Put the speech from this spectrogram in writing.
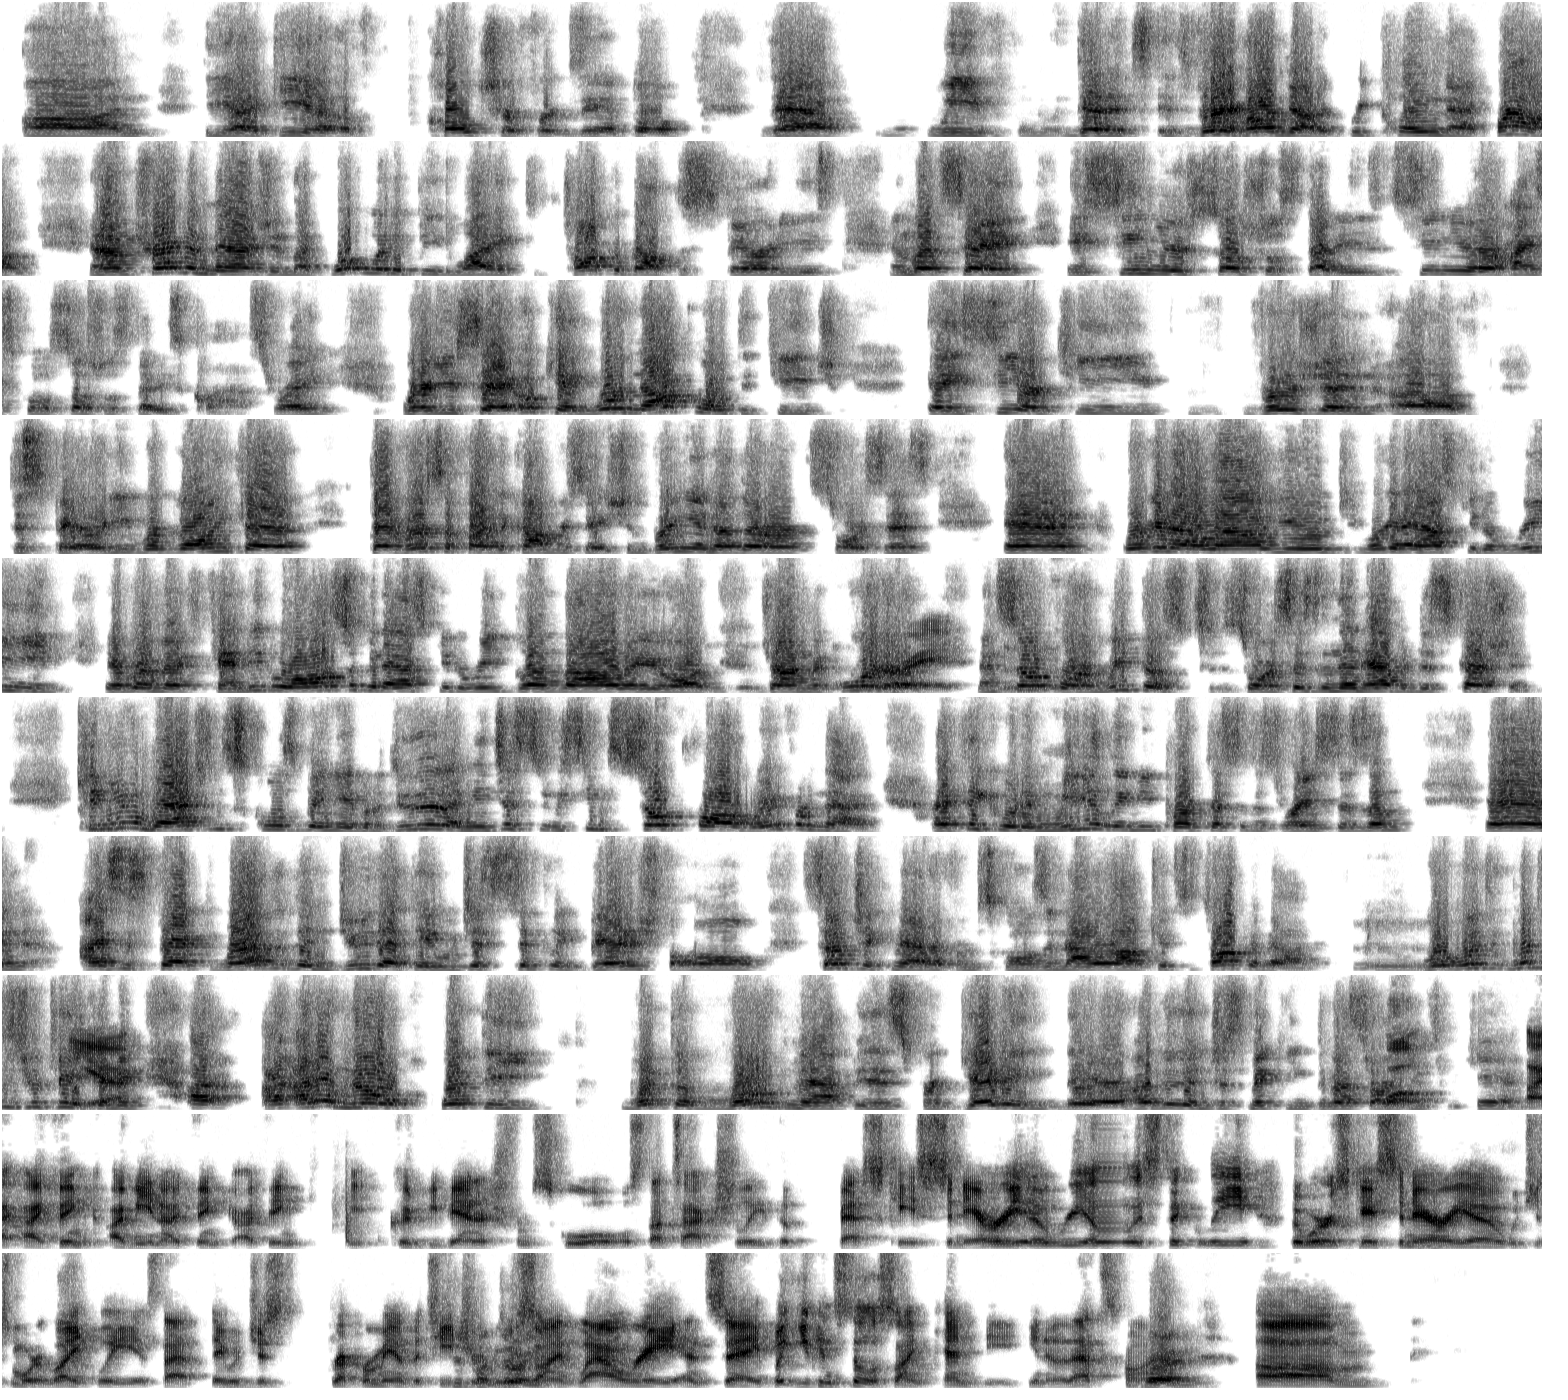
on the idea of culture, for example, that we've that it's it's very hard now to reclaim that ground. And I'm trying to imagine like what would it be like to talk about disparities in let's say a senior social studies, senior high school social studies class, right? Where you say, okay, we're not going to teach a CRT version of disparity. We're going to diversify the conversation, bring in other sources, and we're going to allow you, we're going to ask you to read Ibram X. Kendi, but we're also going to ask you to read Glenn Loury or mm-hmm. John McWhorter right. and so mm-hmm. forth, and read those sources and then have a discussion. Can you imagine schools being able to do that? I mean, just we seem so far away from that. I think it would immediately be protested as racism. And I suspect rather than do that, they would just simply banish the whole subject matter from schools and not allow kids to talk about it. Mm. What, what, what is your take? Yeah. I mean, I, I don't know what the what the roadmap is for getting there, other than just making the best arguments well, we can. I, I, think, I mean, I think, I think it could be banished from schools. That's actually the best case scenario, realistically. The worst case scenario, which is more likely, is that they would mm-hmm. just reprimand the teacher who assigned Loury and say, "But you can still assign Kendi. You know, that's fine." Right. Um,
